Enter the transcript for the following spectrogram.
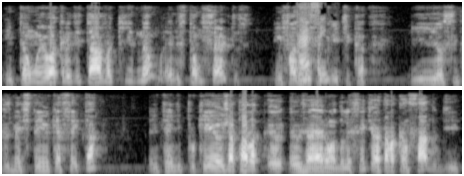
Então eu acreditava que não, eles estão certos em fazer É, essa sim. crítica. E eu simplesmente tenho que aceitar. Entende? Porque eu já tava. Eu, eu já era um adolescente, eu já estava cansado de,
